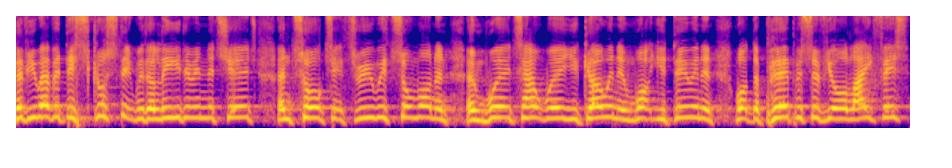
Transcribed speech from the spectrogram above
Have you ever discussed it with a leader in the church and talked it through with someone and, and worked out where you're going and what you're doing and what the purpose of your life is?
